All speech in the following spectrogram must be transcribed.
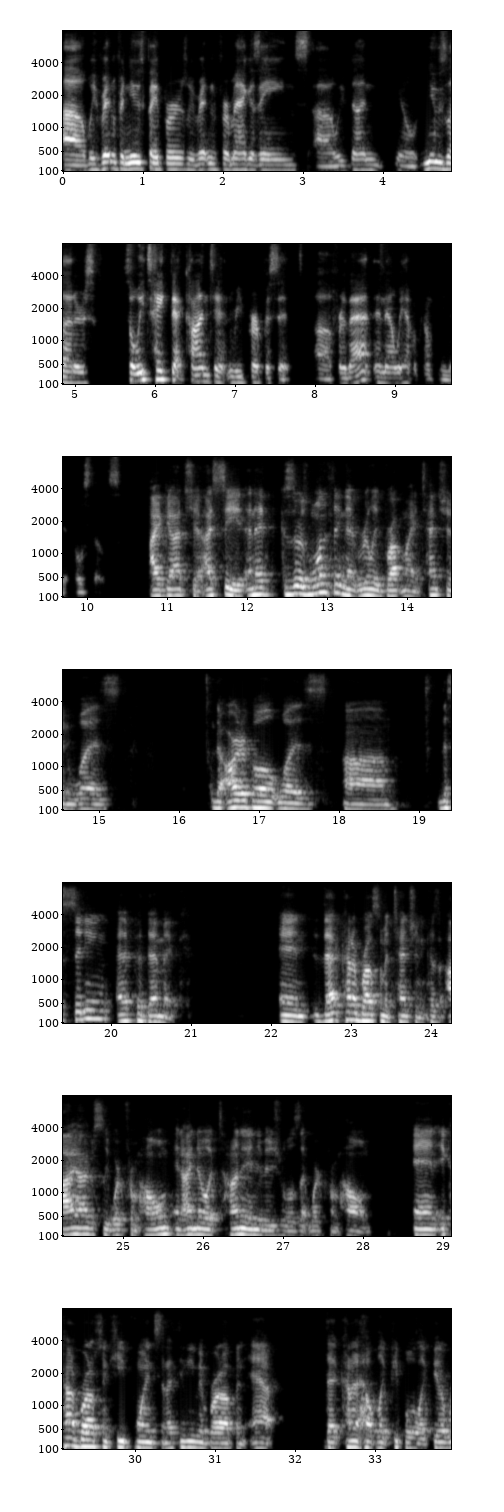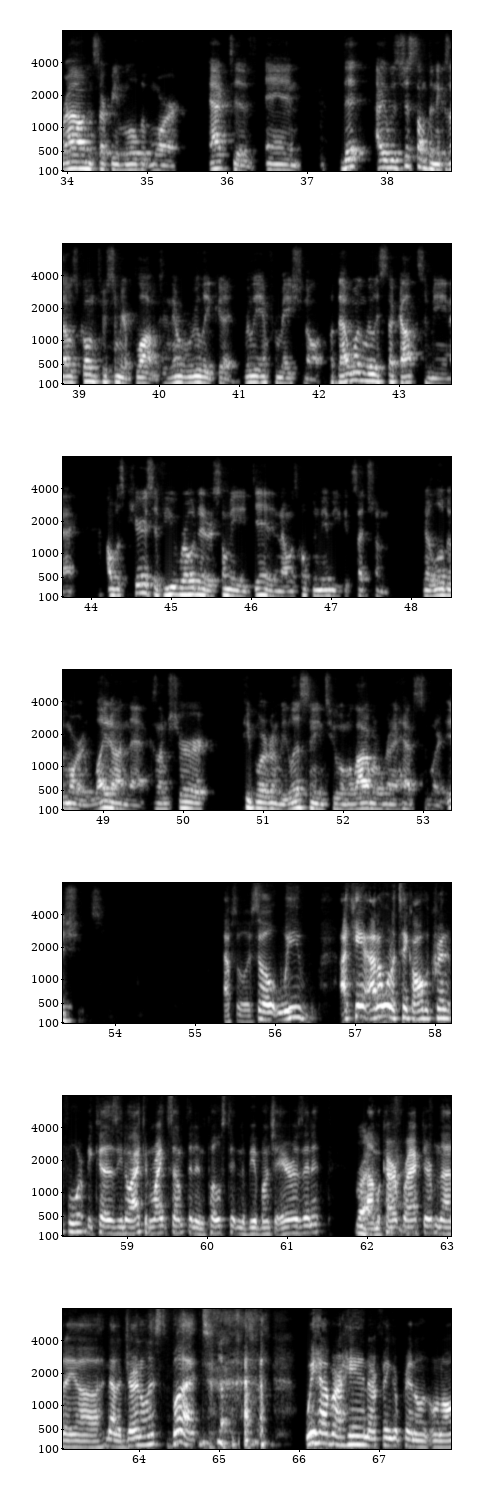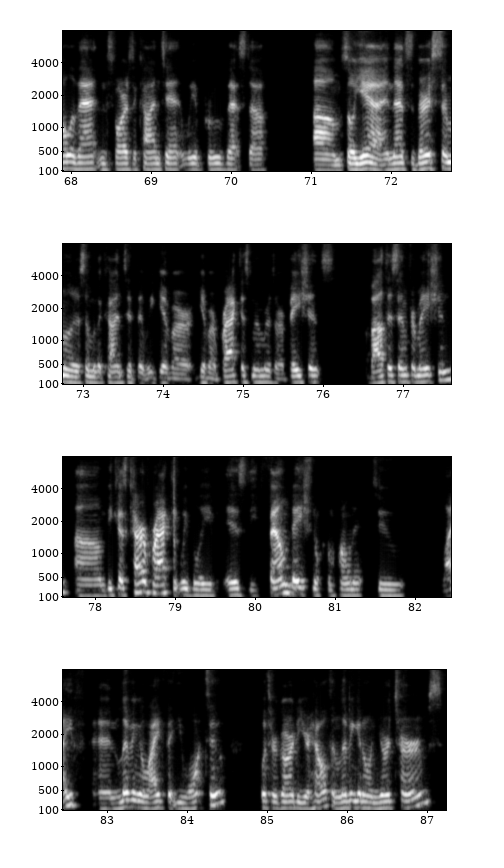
Uh, we've written for newspapers, we've written for magazines, uh, we've done you know newsletters. So we take that content and repurpose it uh, for that, and now we have a company that posts those. I gotcha. I see. And because there was one thing that really brought my attention was the article was um, the sitting epidemic. And that kind of brought some attention because I obviously work from home and I know a ton of individuals that work from home. And it kind of brought up some key points. And I think even brought up an app that kind of helped like people like get around and start being a little bit more active. And that I was just something because I was going through some of your blogs and they're really good, really informational. But that one really stuck out to me, and I I was curious if you wrote it or somebody did, and I was hoping maybe you could set some you know a little bit more light on that because I'm sure people are going to be listening to them. A lot of them are going to have similar issues. Absolutely. So we, I can't, I don't want to take all the credit for it because you know I can write something and post it and there'll be a bunch of errors in it. Right. I'm a chiropractor, not a uh, not a journalist, but we have our hand, our fingerprint on on all of that. And as far as the content, we approve that stuff. Um, so yeah, and that's very similar to some of the content that we give our give our practice members, our patients about this information. Um, because chiropractic, we believe, is the foundational component to life and living a life that you want to, with regard to your health and living it on your terms.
